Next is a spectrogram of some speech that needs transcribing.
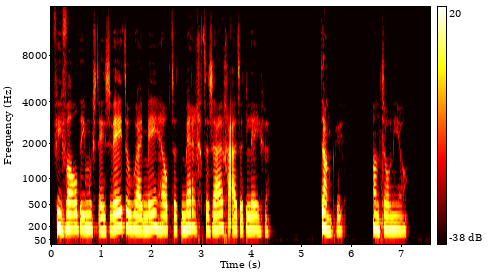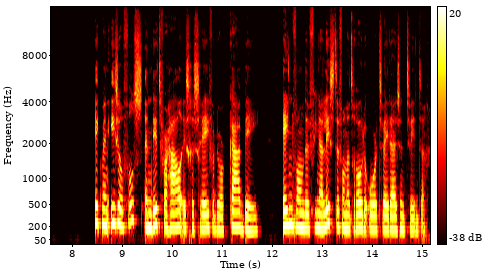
Vivaldi moest eens weten hoe hij meehelpt het merg te zuigen uit het leven. Dank u, Antonio. Ik ben Isel Vos en dit verhaal is geschreven door KB, een van de finalisten van het Rode Oor 2020.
